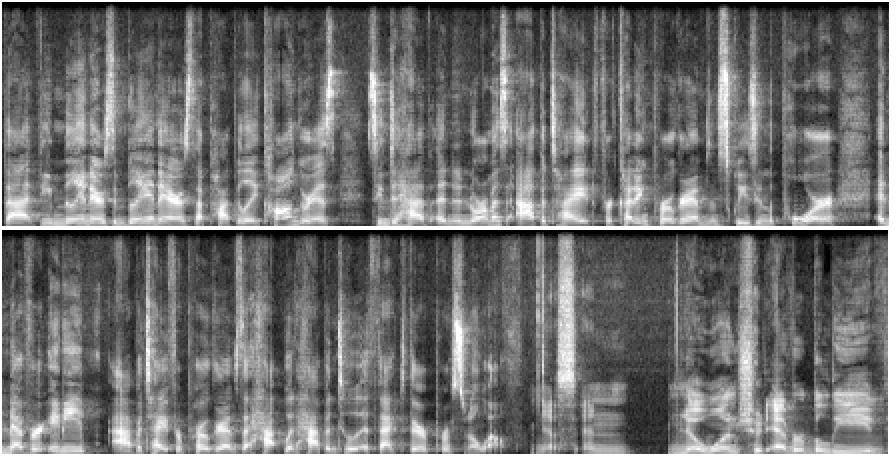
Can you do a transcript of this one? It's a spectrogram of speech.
that the millionaires and billionaires that populate Congress seem to have an enormous appetite for cutting programs and squeezing the poor, and never any appetite for programs that ha- would happen to affect their personal wealth. Yes, and no one should ever believe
